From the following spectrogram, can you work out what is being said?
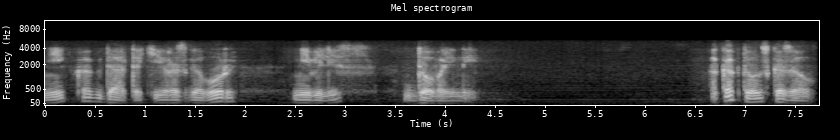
Никогда такие разговоры не велись до войны. А как-то он сказал,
